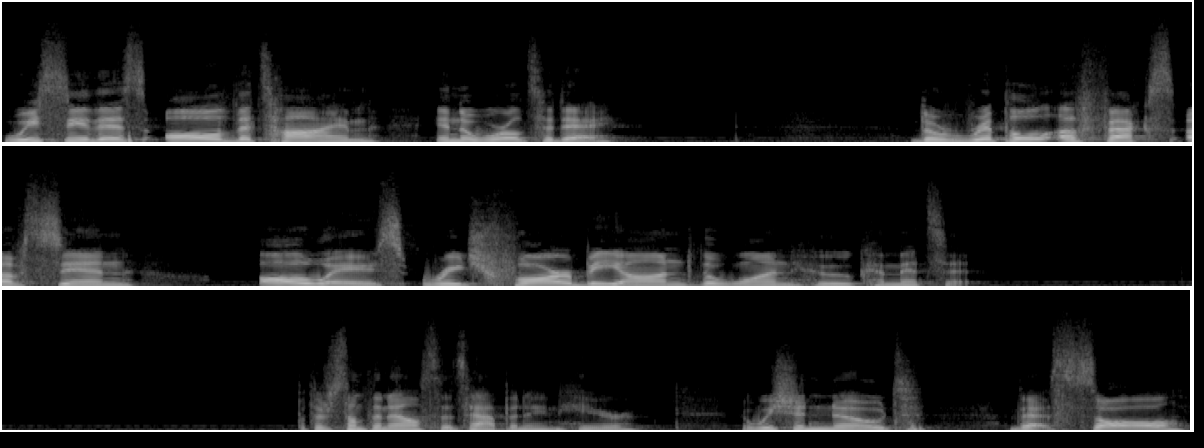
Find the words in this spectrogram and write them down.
We see this all the time in the world today. The ripple effects of sin always reach far beyond the one who commits it. But there's something else that's happening here. We should note that Saul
